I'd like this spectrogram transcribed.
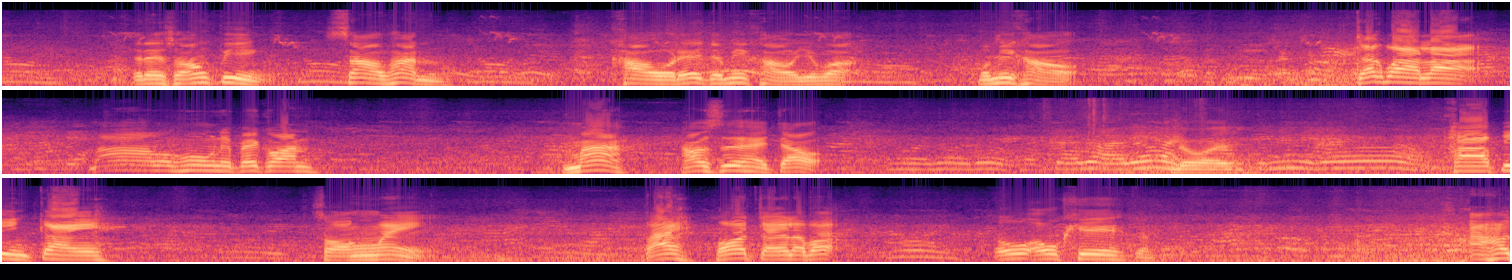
10,000จะได้สองปิ้ง20,000ข้าว เด้จะมีข้าวอยู่บ่บ่มีข้าวจักบาทละมาบ่ฮงนี่ไปก่อน มาเฮาซื้อให้เจ้า โดยคาปิ้งไก่สองไม้ไปพอใจแล้วปะโอ้โอเคก่อนอะเขา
